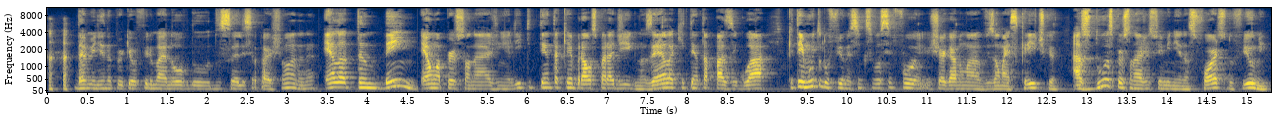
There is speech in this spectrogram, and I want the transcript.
da menina, porque o filho mais novo do, do Sully se apaixona, né? Ela também é uma personagem ali que tenta quebrar os paradigmas, ela que tenta apaziguar, que tem muito do filme, assim, que se você for enxergar numa visão mais crítica, as duas personagens femininas fortes do filme,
